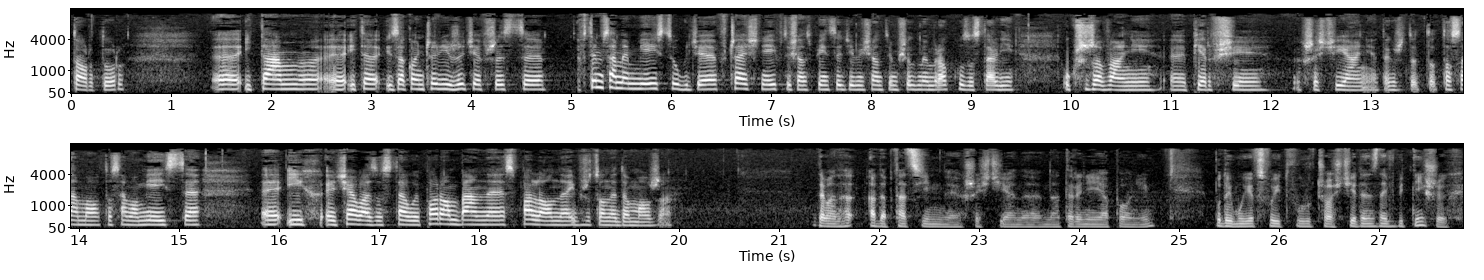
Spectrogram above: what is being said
tortur. I tam i, te, i zakończyli życie wszyscy w tym samym miejscu, gdzie wcześniej, w 1597 roku, zostali ukrzyżowani e, pierwsi chrześcijanie. Także to, to, to, samo, to samo miejsce. E, ich ciała zostały porąbane, spalone i wrzucone do morza. Temat adaptacji chrześcijan na terenie Japonii. podejmuje w swojej twórczości jeden z najwybitniejszych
